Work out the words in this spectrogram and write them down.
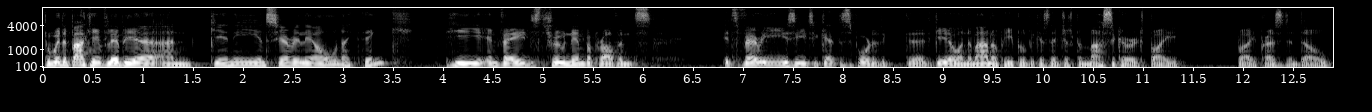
but with the backing of Libya and Guinea and Sierra Leone, I think he invades through Nimba province. It's very easy to get the support of the, the, Gio and the Mano people because they've just been massacred by by President Doe.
